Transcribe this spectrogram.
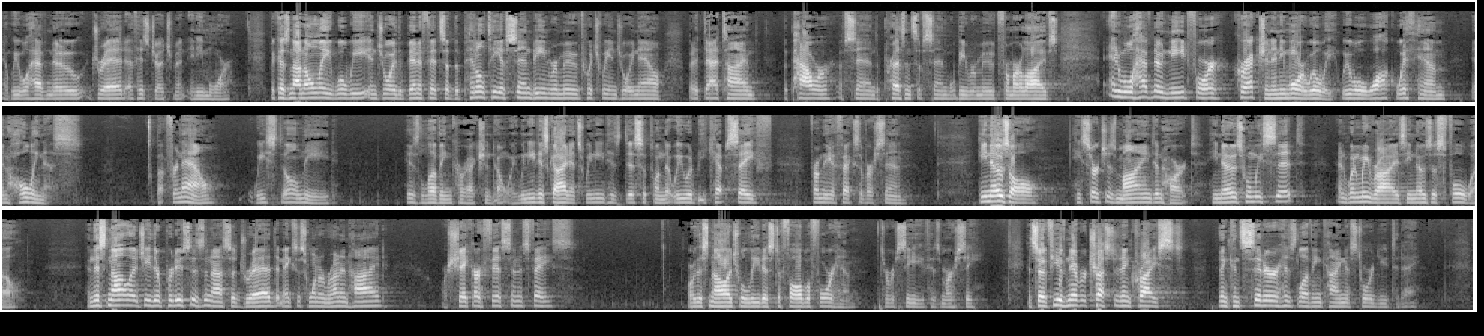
and we will have no dread of his judgment anymore. Because not only will we enjoy the benefits of the penalty of sin being removed, which we enjoy now, but at that time, the power of sin, the presence of sin will be removed from our lives. And we'll have no need for correction anymore, will we? We will walk with him in holiness. But for now, we still need his loving correction, don't we? We need his guidance. We need his discipline that we would be kept safe from the effects of our sin. He knows all. He searches mind and heart. He knows when we sit and when we rise. He knows us full well. And this knowledge either produces in us a dread that makes us want to run and hide or shake our fists in his face, or this knowledge will lead us to fall before him to receive his mercy. And so, if you have never trusted in Christ, then consider his loving kindness toward you today.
